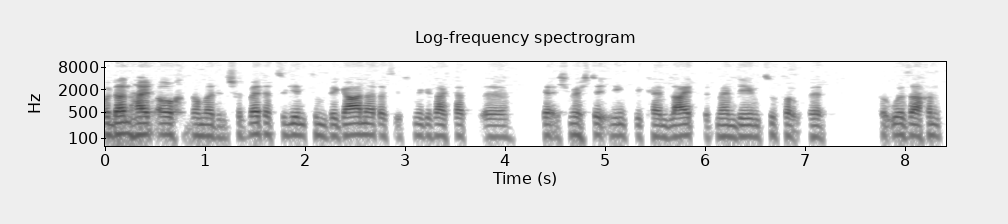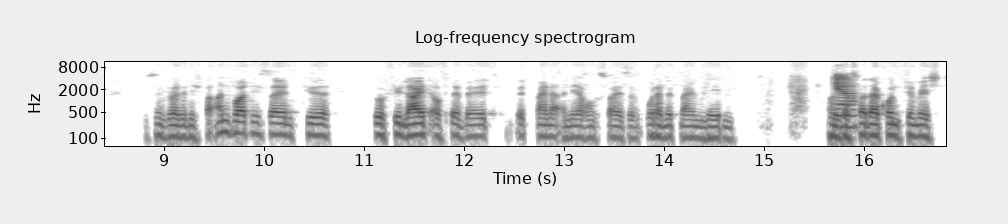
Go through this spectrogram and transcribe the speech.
Und dann halt auch nochmal den Schritt weiter zu gehen zum Veganer, dass ich mir gesagt habe, äh, ja, ich möchte irgendwie kein Leid mit meinem Leben zu ver äh, verursachen, beziehungsweise nicht verantwortlich sein für so viel Leid auf der Welt mit meiner Ernährungsweise oder mit meinem Leben. Und ja. das war der Grund für mich,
